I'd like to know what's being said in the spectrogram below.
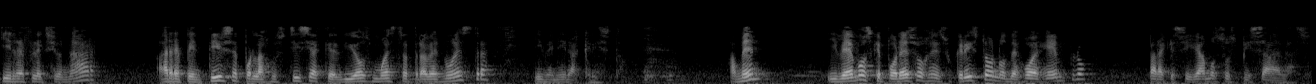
y reflexionar, arrepentirse por la justicia que Dios muestra a través nuestra y venir a Cristo. Amén. Y vemos que por eso Jesucristo nos dejó ejemplo para que sigamos sus pisadas.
